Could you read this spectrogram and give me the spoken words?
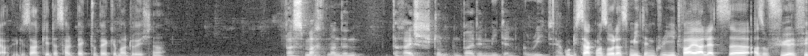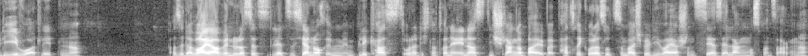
ja, wie gesagt, geht das halt back-to-back immer durch. Ne? Was macht man denn drei Stunden bei dem Meet and Greet? Ja gut, ich sag mal so, das Meet and Greet war ja letzte, also für, für die Evo-Athleten, ne? Also da war ja, wenn du das jetzt letztes Jahr noch im, im Blick hast oder dich noch dran erinnerst, die Schlange bei, bei Patrick oder so zum Beispiel, die war ja schon sehr, sehr lang, muss man sagen, ne?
